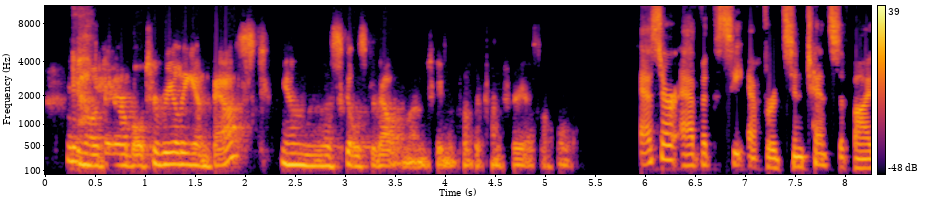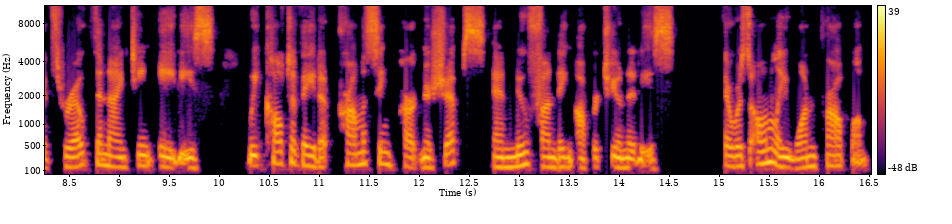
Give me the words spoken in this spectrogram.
you know, available to really invest in the skills development you know, for the country as a whole. As our advocacy efforts intensified throughout the 1980s, we cultivated promising partnerships and new funding opportunities. There was only one problem.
